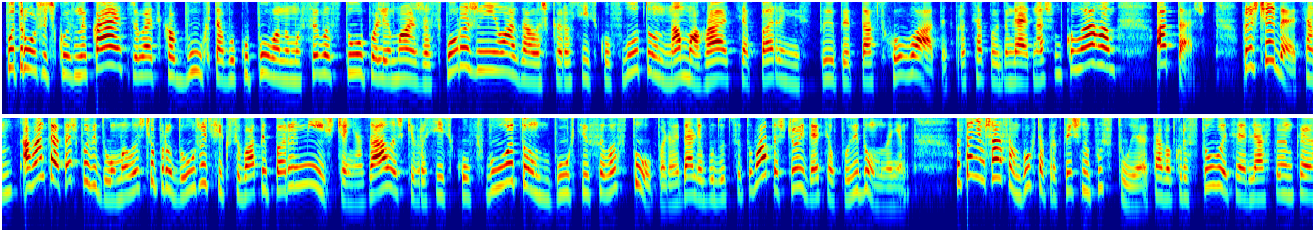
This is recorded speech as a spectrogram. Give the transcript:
потрошечку зникає. Стрілецька бухта в окупованому Севастополі майже спорожніла. Залишки російського флоту намагаються перемістити та сховати. Про це повідомляють нашим колегам. А теж про що йдеться? Агенти теж повідомили, що продовжують фіксувати переміщення залишків російського флоту в бухті Севастополя. І далі буду цитувати, що йдеться в повідомленні. Останнім часом бухта практично пустує та використовується для стоянки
